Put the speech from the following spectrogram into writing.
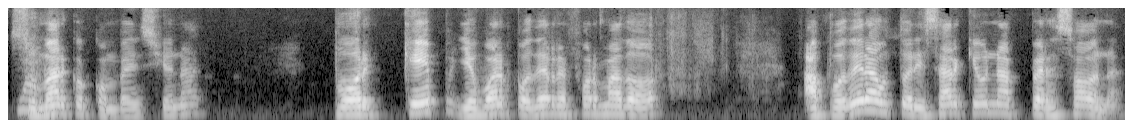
su marco convencional. ¿Por qué llevó al poder reformador a poder autorizar que una persona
